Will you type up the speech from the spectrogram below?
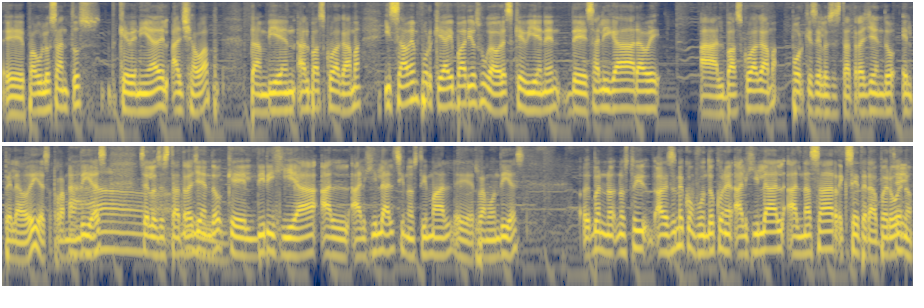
eh, Paulo Santos, que venía del Al-Shabaab, también al Vasco da Gama. ¿Y saben por qué hay varios jugadores que vienen de esa liga árabe al Vasco da Gama? Porque se los está trayendo el Pelado Díaz, Ramón Díaz. Ah. Se los está trayendo, que él dirigía al, al Hilal, si no estoy mal, eh, Ramón Díaz. Eh, Bueno, no, no estoy, a veces me confundo con el Al Hilal, Al Nazar, etcétera. Pero Sí, bueno,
